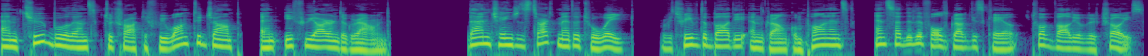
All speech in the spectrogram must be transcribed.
and two booleans to track if we want to jump and if we are on the ground. Then change the start method to awake retrieve the body and ground components, and set the default gravity scale to a value of your choice.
